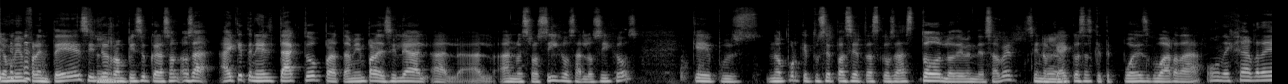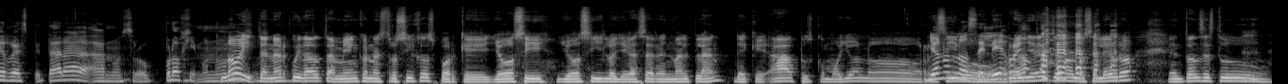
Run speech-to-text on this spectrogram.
yo me enfrenté, sí, les rompí su corazón. O sea, hay que tener el tacto para también para decirle a, a nuestros hijos, a los hijos, que pues no porque tú sepas ciertas cosas todos lo deben de saber, sino que hay cosas que te puedes guardar. O dejar de respetar a, nuestro prójimo, ¿no? No, y tener cuidado también con nuestros hijos porque yo sí, yo sí lo llegué a hacer en mal plan, de que, ah, pues como yo no recibo yo no lo celebro. reyes, yo no lo celebro, entonces tú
